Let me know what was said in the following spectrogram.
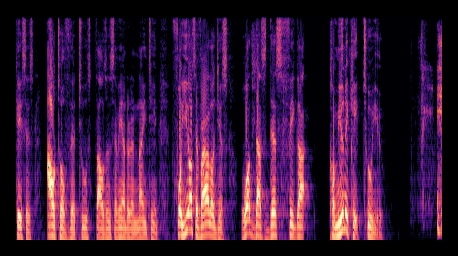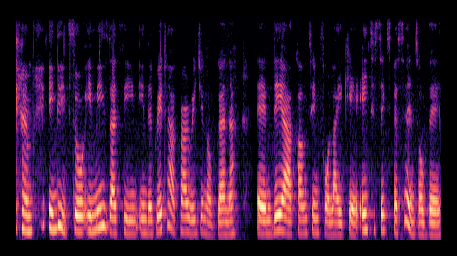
cases out of the 2,719. For you as a virologist, what does this figure communicate to you? Um, indeed. So it means that in, in the Greater Accra region of Ghana, um, they are accounting for like 86% uh, of the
